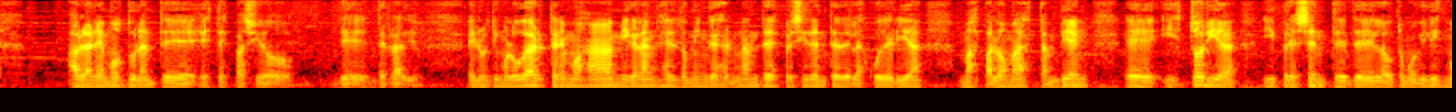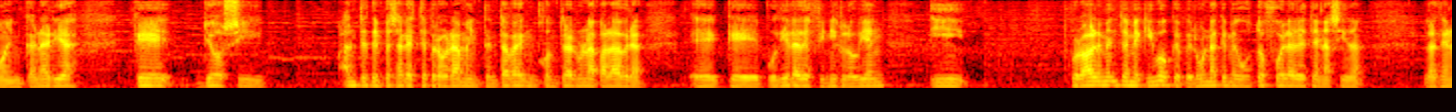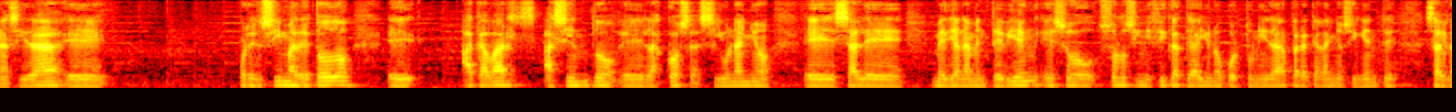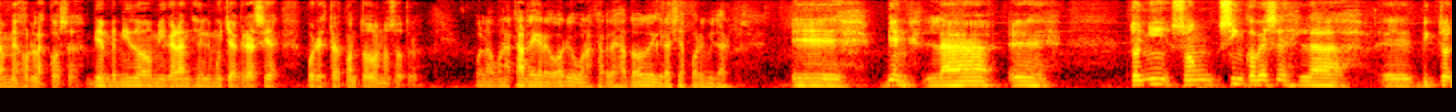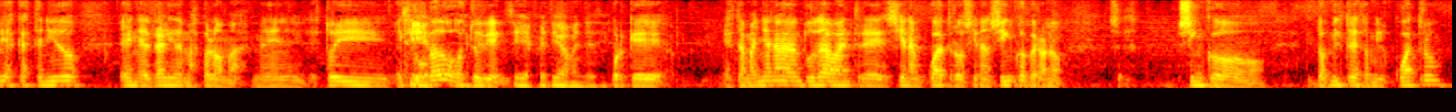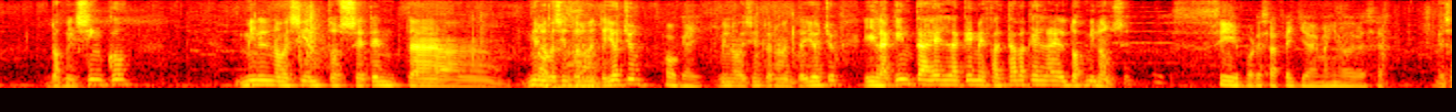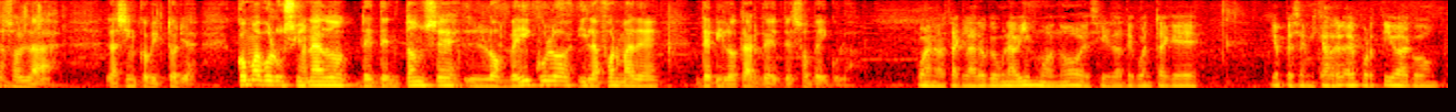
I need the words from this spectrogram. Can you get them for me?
hablaremos durante este espacio de, radio. En último lugar tenemos a Miguel Ángel Domínguez Hernández, presidente de la escudería Más Palomas, también eh, historia y presente del automovilismo en Canarias, que yo si antes de empezar este programa intentaba encontrar una palabra eh, que pudiera definirlo bien y probablemente me equivoque, pero una que me gustó fue la de tenacidad. La tenacidad, eh, por encima de todo, acabar haciendo las cosas. Si un año sale medianamente bien, eso solo significa que hay una oportunidad para que el año siguiente salgan mejor las cosas. Bienvenido Miguel Ángel y muchas gracias por estar con todos nosotros. Hola, buenas tardes Gregorio, buenas tardes a todos y gracias por invitarnos. Eh, bien, la eh, Toñi son cinco veces las eh, victorias que has tenido en el Rally de Maspalomas. ¿Me ¿Estoy equivocado o estoy bien? Sí, efectivamente, sí. Porque esta mañana dudaba entre si eran cuatro o si eran cinco, pero no. Cinco, 2003, 2004, 2005 1970 1998 ok 1998 y la quinta es la que me faltaba que es la del 2011 sí por esa fecha me imagino debe ser esas son las las cinco victorias. Cómo ha evolucionado desde entonces los vehículos y la forma de, de pilotar de, esos vehículos bueno está claro que un abismo no es decir date cuenta que yo empecé mi carrera deportiva con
